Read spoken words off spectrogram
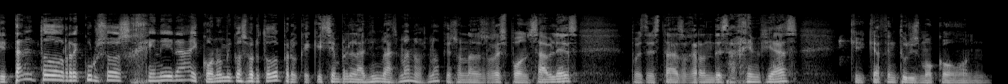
que tanto recursos genera, económicos sobre todo, pero que siempre en las mismas manos, ¿no? Que son los responsables, pues, de estas grandes agencias que, hacen turismo con,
